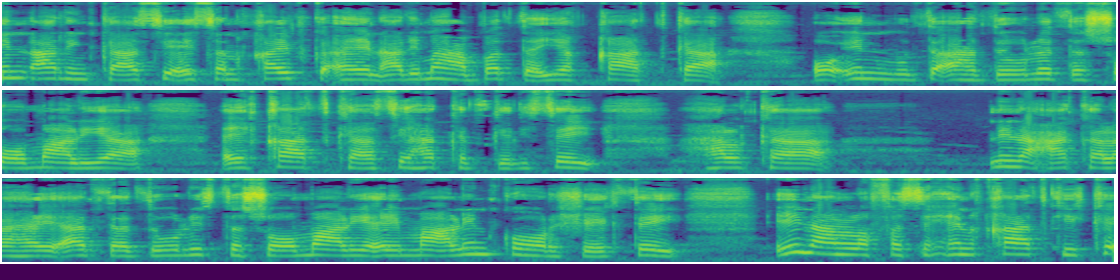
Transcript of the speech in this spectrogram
in arrinkaasi aysan qayb ka ahayn arrimaha badda iyo qaadka oo in muddo ah dowladda soomaaliya ay qaadkaasi hakad gelisay. Halka dhinaca kale hay'adda duulista soomaaliya ay maalin ka hor sheegtay inaan la fasixin qaadkii ka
